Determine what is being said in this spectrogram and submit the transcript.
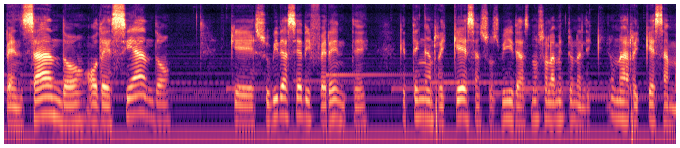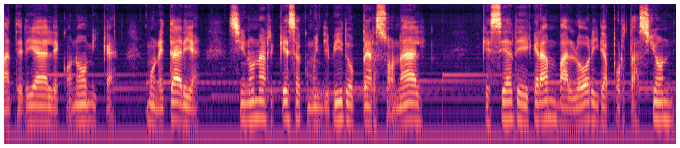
pensando o deseando que su vida sea diferente, que tengan riqueza en sus vidas, no solamente una, una riqueza material, económica, monetaria, sino una riqueza como individuo personal, que sea de gran valor y de aportación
